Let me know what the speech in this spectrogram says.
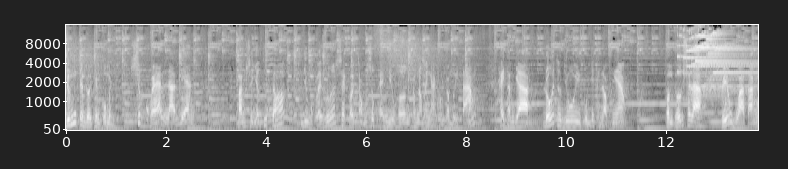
đứng trên đôi chân của mình. Sức khỏe là vàng. Bằng sự nhận thức đó, như một lời hứa sẽ coi trọng sức khỏe nhiều hơn trong năm 2018 hãy tham gia đối thư vui cùng với Thành Lộc nha. Phần thưởng sẽ là phiếu quà tặng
